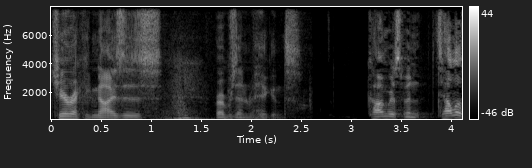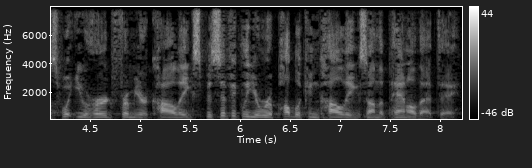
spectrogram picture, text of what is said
Chair recognizes Representative Higgins. Congressman, tell us what you heard from your colleagues, specifically your Republican colleagues on the panel that day.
